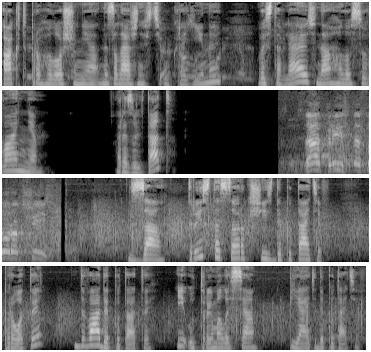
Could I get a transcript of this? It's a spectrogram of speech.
Акт проголошення незалежності України виставляють на голосування. Результат за 346. За 346 депутатів, проти 2 депутати і утрималися 5 депутатів.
